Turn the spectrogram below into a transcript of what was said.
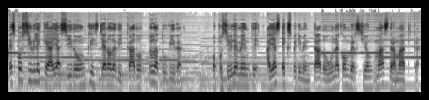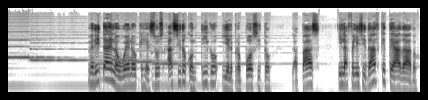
Es posible que hayas sido un cristiano dedicado toda tu vida, o posiblemente hayas experimentado una conversión más dramática. Medita en lo bueno que Jesús ha sido contigo y el propósito, la paz y la felicidad que te ha dado.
